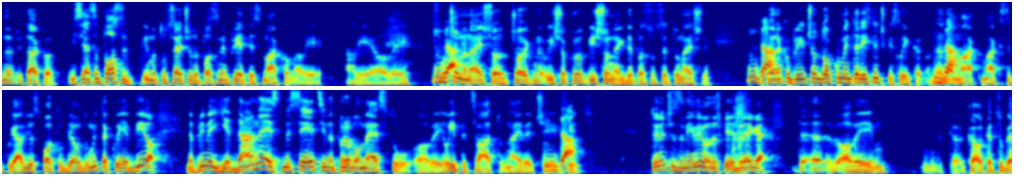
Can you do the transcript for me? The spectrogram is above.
Znaš, i tako. Mislim, ja sam posle imao tu sreću da postanem prijatelj s Makom, ali, ali je ovaj, slučajno Da. naišao čovjek, išao, išao negde pa su se tu naišli. Da. To je onako pričam dokumentaristički slikano. Da, da, Da. Mak, Mak se pojavljuje u spotu Bijelog dugmeta koji je bio, na primjer, 11 meseci na prvom mestu ovaj, Lipe Cvatu, najveći Da. hit. To je inače zanimljivo, znaš, kad je Brega, e, ovaj, ka- kao kad su ga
